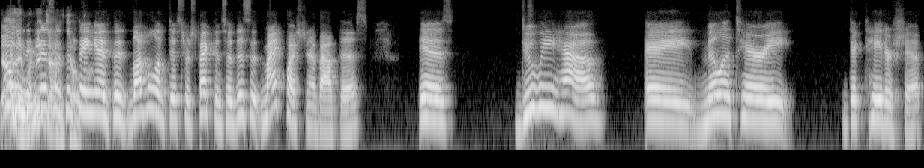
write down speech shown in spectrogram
No, I mean, they wouldn't this have done is the thing is the level of disrespect, and so this is my question about this: is do we have a military dictatorship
